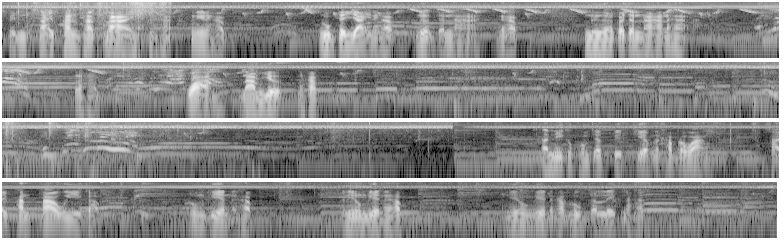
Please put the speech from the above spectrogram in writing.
เป็นสายพันธุ์ภาคใต้นะฮะนี่นะครับ ลูกจะใหญ่นะครับเหลือกจะหนานะครับ เนื้อก็จะหนานะฮะนะครับ หวานน้ำเยอะนะครับ อันนี้ก็ผมจะเปรียบเทียบนะครับ ระหว่างสายพันธุ์ตาวีกับโรงเรียนนะครับ อันนี้โรงเรียนนะครับ อันนี้โรงเรียนนะครับ ลูกจะเล็กนะฮะ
